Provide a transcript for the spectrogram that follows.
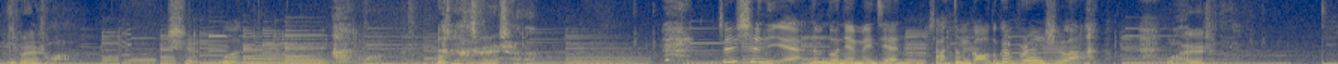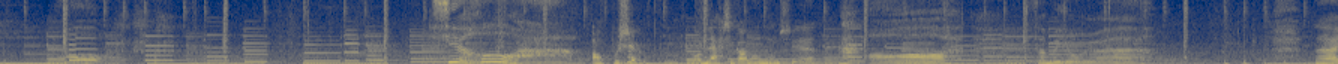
你不认识我了？是我，这样就认识了呢？真是你！那么多年没见，长那么高，我都快不认识了。我还认识你。哦，不是，我们俩是高中同学。哦，这么有缘。那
